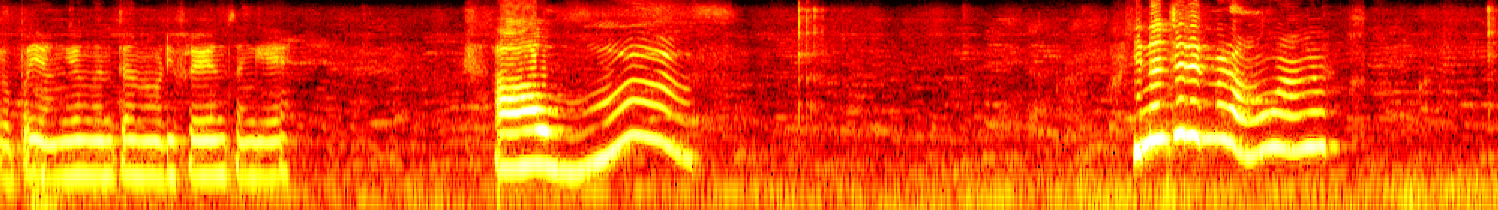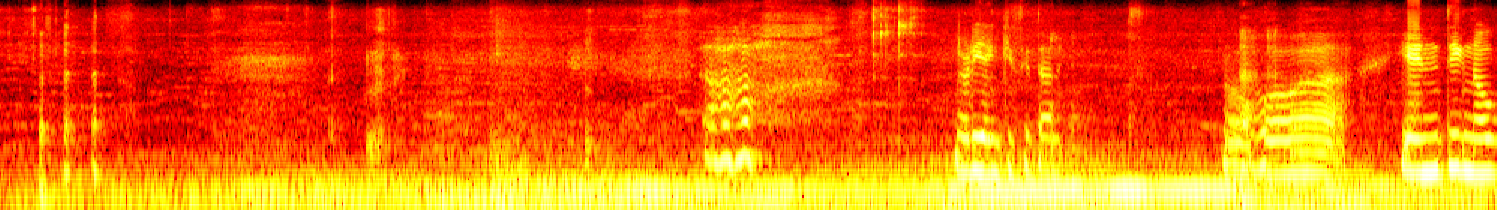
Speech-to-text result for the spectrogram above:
ಯಪ್ಪ ಹೆಂಗೆ ಹೆಂಗಂತ ನೋಡಿ ಫ್ರೆಂಡ್ಸ್ ಹಂಗೆ. ಇನ್ನೊಂಚೂರು ಮಾಡೋ ಮಾಡು ನೋಡಿ ಕಿಸಿತಾನೆ. ಓಹೋ ಹೆಂಡ್ತಿಗೆ ನೋವು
